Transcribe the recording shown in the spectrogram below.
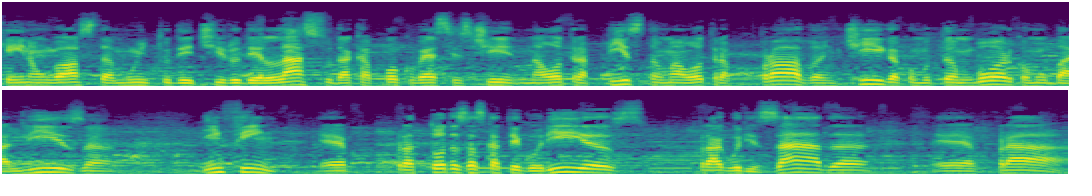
Quem não gosta muito de tiro de laço, daqui a pouco vai assistir na outra pista uma outra prova antiga, como tambor, como baliza. Enfim, é para todas as categorias, para a gurizada, é, para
